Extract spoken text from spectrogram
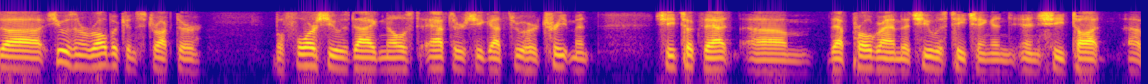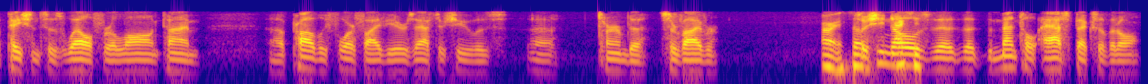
uh, she was an aerobic instructor before she was diagnosed. After she got through her treatment, she took that um, that program that she was teaching, and and she taught uh, patients as well for a long time, uh, probably four or five years after she was uh, termed a survivor. All right. So, So, she knows actually- the, the the mental aspects of it all.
